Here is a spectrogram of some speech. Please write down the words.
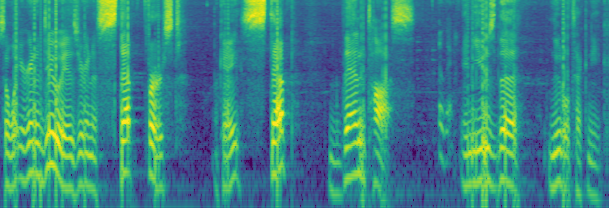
So what you're going to do is you're going to step first, okay? Step, then toss, Okay. and use the noodle technique.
